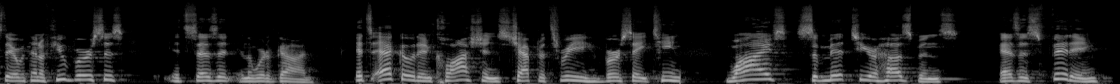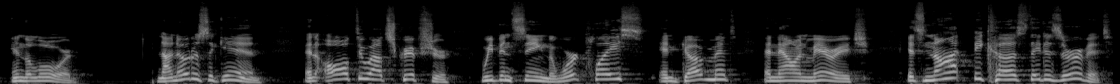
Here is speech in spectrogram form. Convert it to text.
there, within a few verses, it says it in the Word of God. It's echoed in Colossians chapter 3, verse 18. Wives, submit to your husbands as is fitting in the Lord. Now, notice again, and all throughout Scripture, we've been seeing the workplace and government and now in marriage. It's not because they deserve it.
